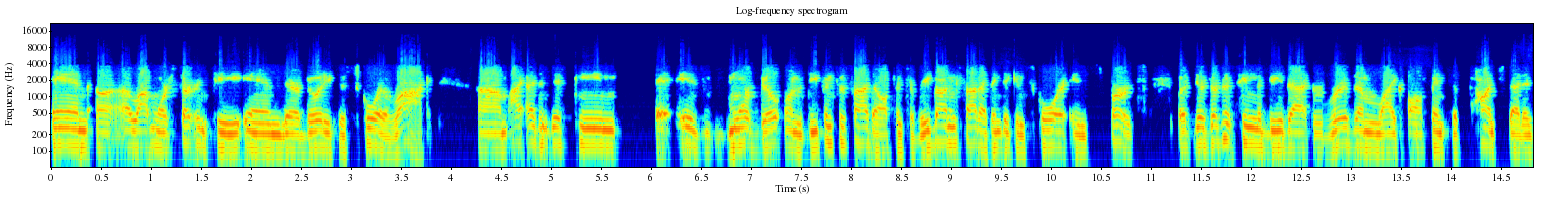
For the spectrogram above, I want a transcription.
and uh, a lot more certainty in their ability to score the rock. Um, I, I think this team is more built on the defensive side, the offensive rebounding side. I think they can score in spurts, but there doesn't seem to be that rhythm like offensive punch that is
